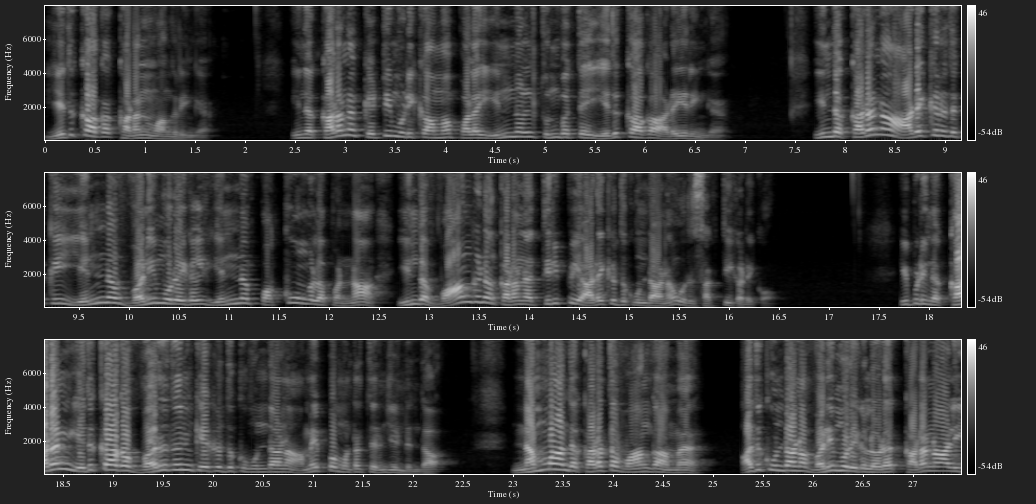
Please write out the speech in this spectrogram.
எதுக்காக கடன் வாங்குறீங்க? இந்த கடனை கெட்டி முடிக்காமல் பல இன்னல் துன்பத்தை எதுக்காக அடையிறீங்க? இந்த கடனை அடைக்கிறதுக்கு என்ன வழிமுறைகள் என்ன பக்குவங்களை பண்ணால் இந்த வாங்கின கடனை திருப்பி அடைக்கிறதுக்கு உண்டான ஒரு சக்தி கிடைக்கும். இப்படி இந்த கடன் எதுக்காக வருதுன்னு கேட்குறதுக்கு உண்டான அமைப்பை மட்டும் தெரிஞ்சுட்டு இருந்தா நம்ம அந்த கடத்தை வாங்காமல் அதுக்கு உண்டான வழிமுறைகளோட கடனாளி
